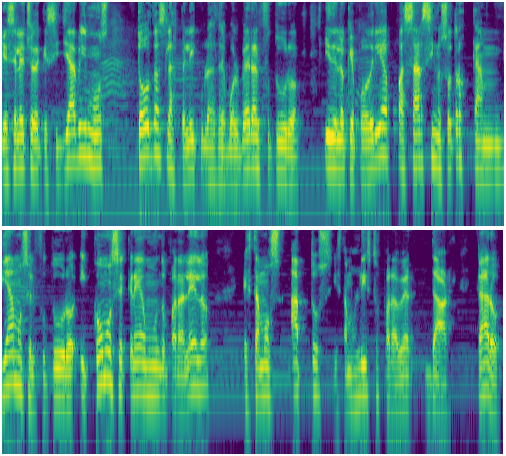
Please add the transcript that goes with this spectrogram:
y es el hecho de que si ya vimos todas las películas de Volver al Futuro y de lo que podría pasar si nosotros cambiamos el futuro y cómo se crea un mundo paralelo, estamos aptos y estamos listos para ver Dark. Claro,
